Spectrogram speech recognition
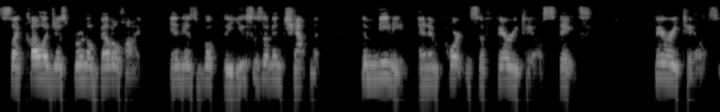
Psychologist Bruno Bettelheim, in his book The Uses of Enchantment, the meaning and importance of fairy tales, states Fairy tales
